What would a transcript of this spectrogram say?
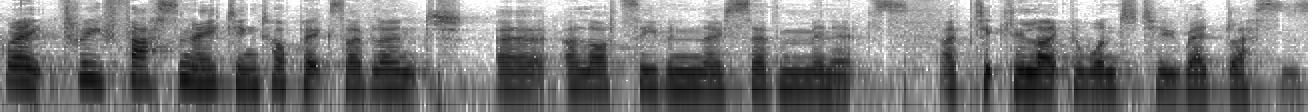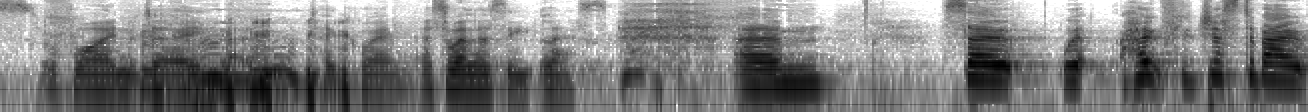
Great, three fascinating topics I've learnt uh, a lot even in those seven minutes. I particularly like the one to two red glasses of wine a day take away, as well as eat less. Um, so we're hopefully just about,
